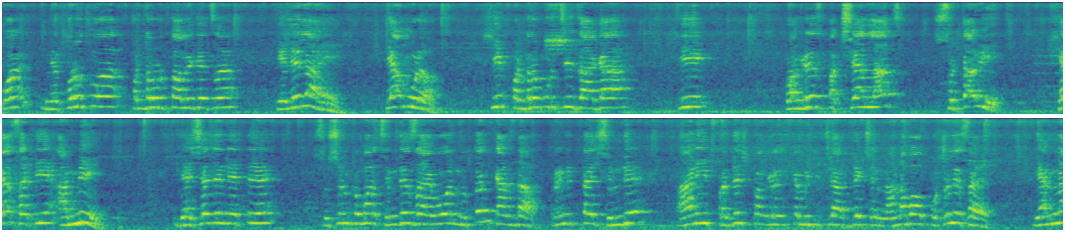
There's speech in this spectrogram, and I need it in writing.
व नेतृत्व पंढरपूर तालुक्याचं केलेलं आहे. त्यामुळं ही पंढरपूरची जागा ही काँग्रेस पक्षालाच सुटावी. ह्यासाठी आम्ही देशाचे नेते सुशीलकुमार शिंदे साहेब व नूतन खासदार प्रणितताई शिंदे आणि प्रदेश काँग्रेस कमिटीचे अध्यक्ष नानाभाऊ पटोले साहेब यांना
